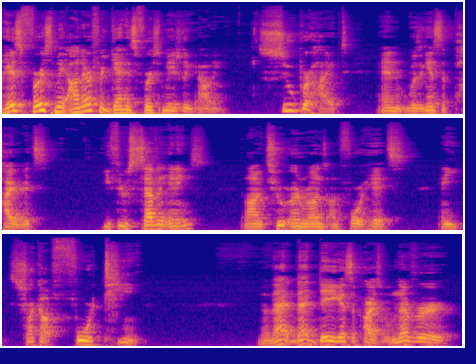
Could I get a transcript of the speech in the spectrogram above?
his first, I'll never forget his first major league outing. Super hyped and was against the Pirates. He threw seven innings, allowing two earned runs on four hits, and he struck out 14. Now that, that day against the Pirates, we'll never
